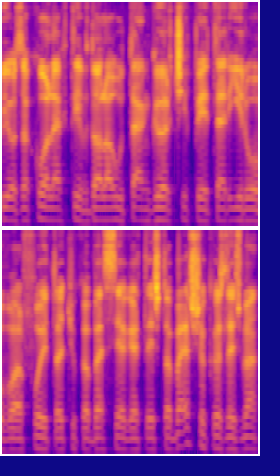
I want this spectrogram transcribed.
Dubioza kollektív dala után Görcsi Péter íróval folytatjuk a beszélgetést a belső közlésben.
